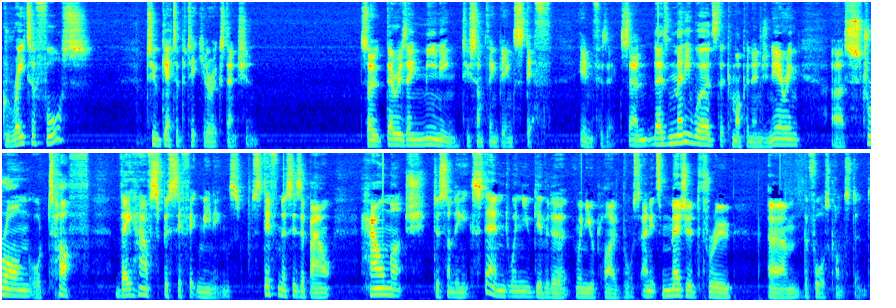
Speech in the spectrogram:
greater force to get a particular extension. So there is a meaning to something being stiff in physics. And there's many words that come up in engineering, uh, strong or tough, they have specific meanings. Stiffness is about how much does something extend when you give it a when you apply force, and it's measured through um, the force constant.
